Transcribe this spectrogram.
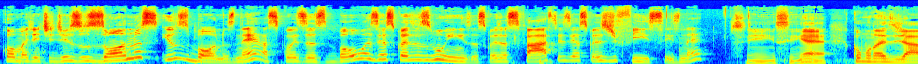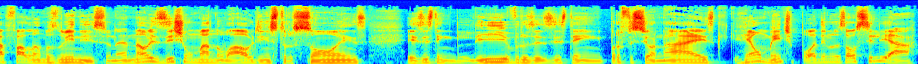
como a gente diz, os ônus e os bônus, né? As coisas boas e as coisas ruins, as coisas fáceis e as coisas difíceis, né? Sim, sim, é. Como nós já falamos no início, né? Não existe um manual de instruções, existem livros, existem profissionais que realmente podem nos auxiliar.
